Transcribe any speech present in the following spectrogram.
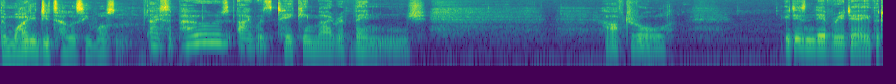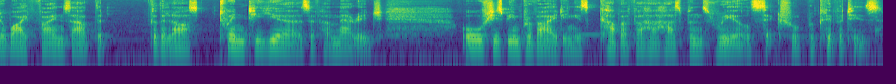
Then why did you tell us he wasn't? I suppose I was taking my revenge. After all, it isn't every day that a wife finds out that for the last 20 years of her marriage, all she's been providing is cover for her husband's real sexual proclivities.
